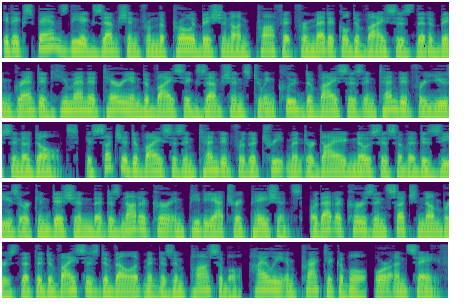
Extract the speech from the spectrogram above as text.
It expands the exemption from the prohibition on profit for medical devices that have been granted humanitarian device exemptions to include devices intended for use in adults, if such a device is intended for the treatment or diagnosis of a disease or condition that does not occur in pediatric patients, or that occurs in such numbers that the device's development is impossible, highly impracticable, or unsafe.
